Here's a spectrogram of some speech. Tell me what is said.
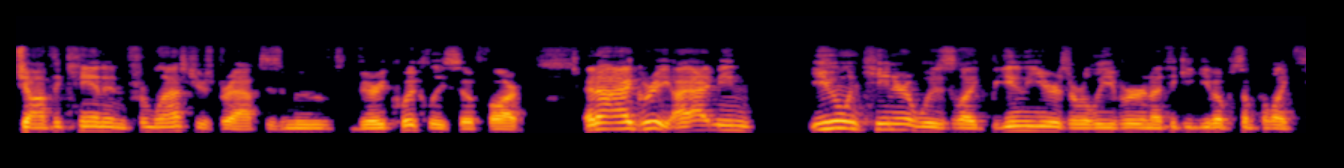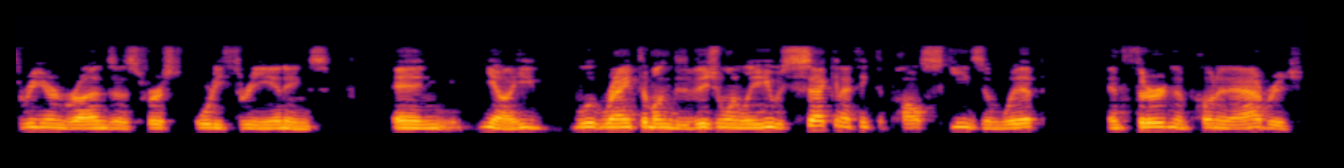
Jonathan Cannon from last year's draft has moved very quickly so far, and I agree. I, I mean, even when Keener was like beginning of the year as a reliever, and I think he gave up something like three earned runs in his first 43 innings, and you know he ranked among the Division One league. He was second, I think, to Paul Skenes and WHIP, and third in opponent average.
